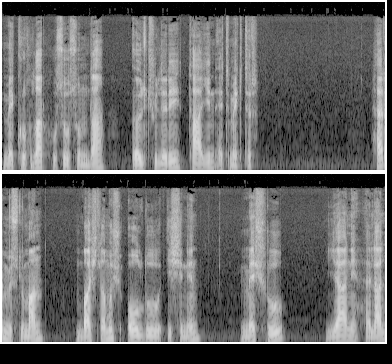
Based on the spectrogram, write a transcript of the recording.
mekruhlar hususunda ölçüleri tayin etmektir. Her Müslüman başlamış olduğu işinin meşru yani helal,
